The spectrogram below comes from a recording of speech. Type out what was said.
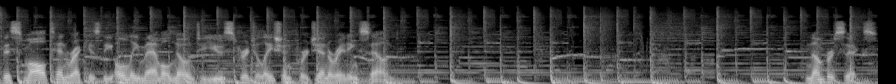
this small tenrec is the only mammal known to use stridulation for generating sound. Number 6.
